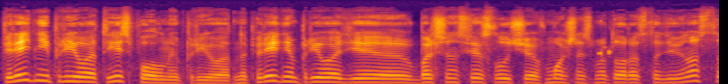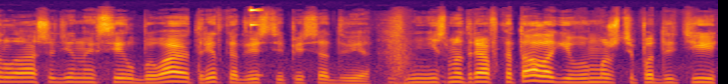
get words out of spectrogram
передний привод, есть полный привод. На переднем приводе в большинстве случаев мощность мотора 190 лошадиных сил, бывают редко 252. Несмотря в каталоге, вы можете подойти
